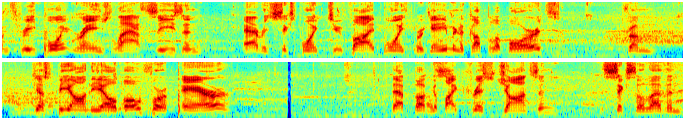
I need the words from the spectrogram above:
From three-point range last season, averaged 6.25 points per game and a couple of boards. From just beyond the elbow for a pair. That bucket by Chris Johnson, the 6'11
